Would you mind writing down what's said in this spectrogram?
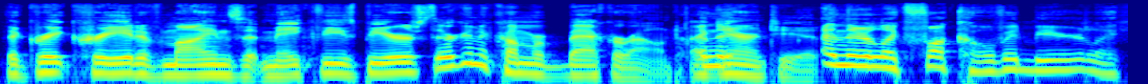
the great creative minds that make these beers, they're going to come back around. I And they- guarantee it. and they're like fuck COVID beer. Like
